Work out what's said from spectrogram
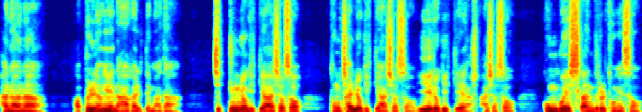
하나하나 앞을 향해 나아갈 때마다 집중력 있게 하셔서 통찰력 있게 하셔서 이해력 있게 하셔서 공부의 시간들을 통해서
